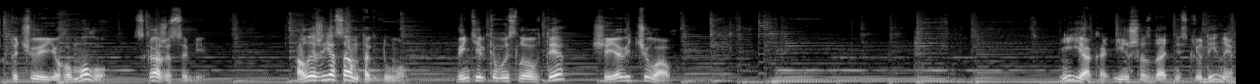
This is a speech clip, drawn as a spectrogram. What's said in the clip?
хто чує його мову, скаже собі. Але ж я сам так думав. Він тільки висловив те, що я відчував. Ніяка інша здатність людини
